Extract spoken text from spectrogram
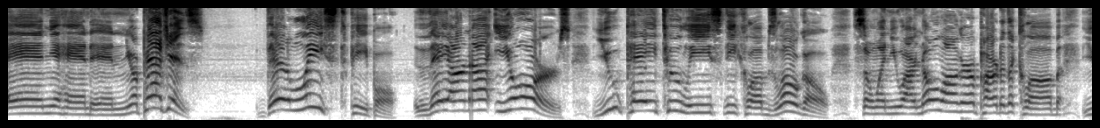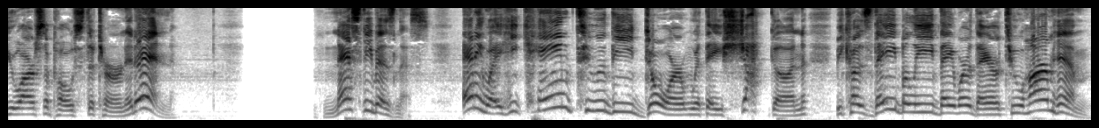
and you hand in your patches? They're leased people. They are not yours. You pay to lease the club's logo. So when you are no longer a part of the club, you are supposed to turn it in. Nasty business. Anyway, he came to the door with a shotgun because they believed they were there to harm him.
